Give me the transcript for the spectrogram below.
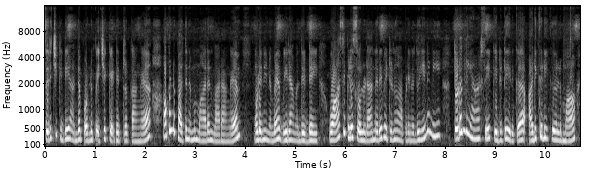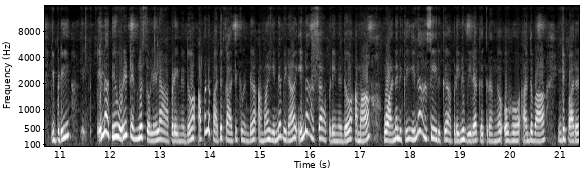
சிரிச்சுக்கிட்டே அந்த பொண்ணு பேச்சை கேட்டுட்டு இருக்காங்க அப்படின்னு பார்த்து நம்ம மாறன் வராங்க. உடனே நம்ம வீரா வந்து டேய் வாசிக்கல சொல்லுடா நிறைவேற்றணும் அப்படின்னதும் என்ன நீ தொடர்ந்து என் ஆசையை கேட்டுட்டே இருக்க? அடிக்கடி கேளுமா? இப்படி எல்லாத்தையும் ஒரே டைம்ல சொல்லலாம் அப்படின்னதும் அப்படின்னு பார்த்து கார்த்திக் வந்து அம்மா என்ன வீரா என்ன ஆசை? அப்படின்னதும் அம்மா உன் அண்ணனுக்கு என்ன ஆசை இருக்கு? அப்படின்னு வீரா கேக்குறாங்க. ஓஹோ அதுவா? இங்க பாரு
